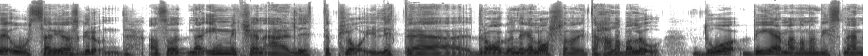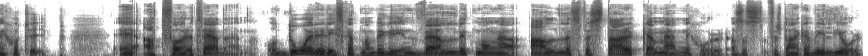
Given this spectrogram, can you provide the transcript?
oseriös grund, alltså när imagen är lite ploj, lite drag under galoscherna och lite halabaloo, då ber man om en viss människotyp eh, att företräda en. Och då är det risk att man bygger in väldigt många alldeles för starka människor, alltså för starka viljor,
